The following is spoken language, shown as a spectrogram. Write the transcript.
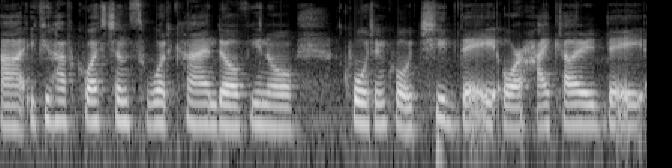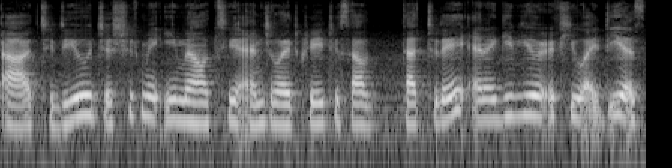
Uh, if you have questions, what kind of, you know, quote unquote cheat day or high calorie day uh, to do, just shoot me email to Angela at Create Yourself that today and I give you a few ideas.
